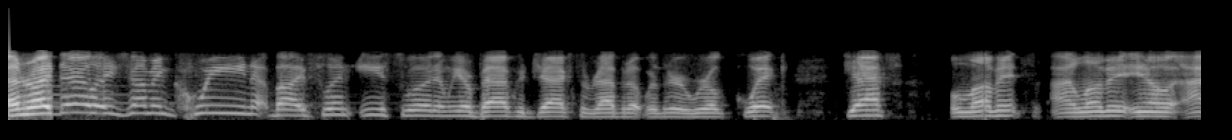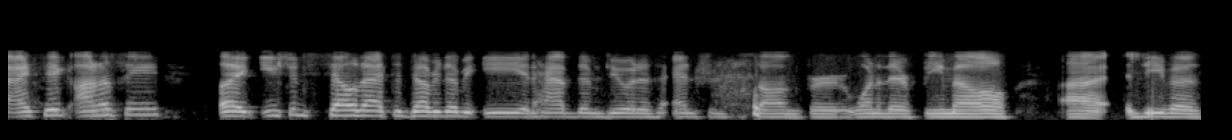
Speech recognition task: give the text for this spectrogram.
And right there, ladies and gentlemen, Queen by Flint Eastwood, and we are back with Jax to wrap it up with her real quick. Jax, love it. I love it. You know, I, I think honestly, like you should sell that to WWE and have them do it as an entrance song for one of their female uh, divas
